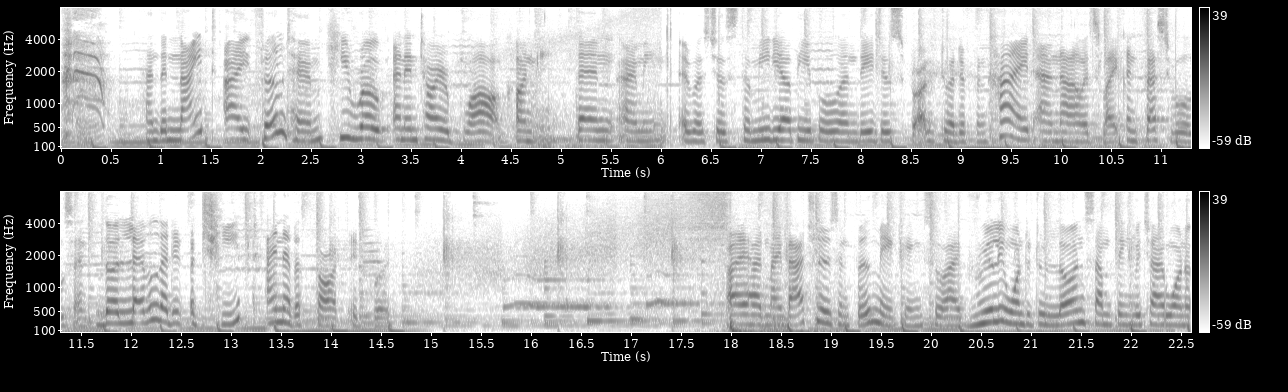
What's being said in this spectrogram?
and the night I filmed him, he wrote an entire blog on me. Then, I mean, it was just the media people and they just brought it to a different height. And now it's like in festivals and the level that it achieved, I never thought it would. I had my bachelor's in filmmaking, so I really wanted to learn something which I want to.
